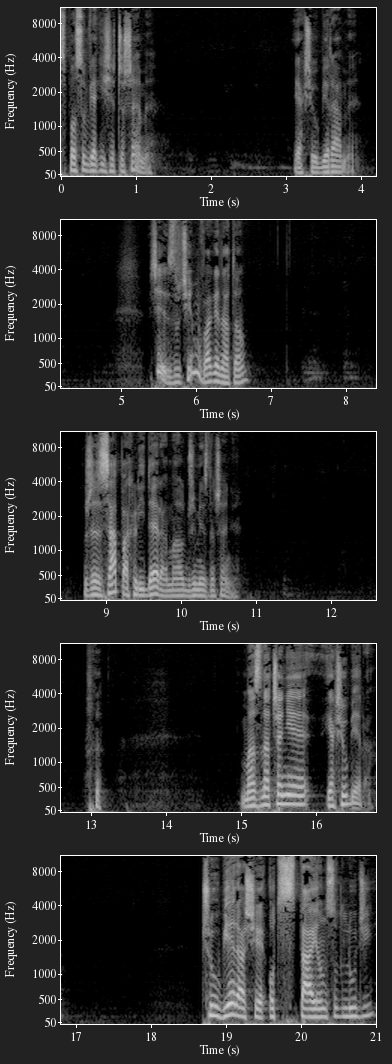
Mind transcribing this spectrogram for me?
sposób, w jaki się czeszemy, jak się ubieramy. Wiecie, zwróciłem uwagę na to, że zapach lidera ma olbrzymie znaczenie. Ma znaczenie, jak się ubiera. Czy ubiera się odstając od ludzi,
